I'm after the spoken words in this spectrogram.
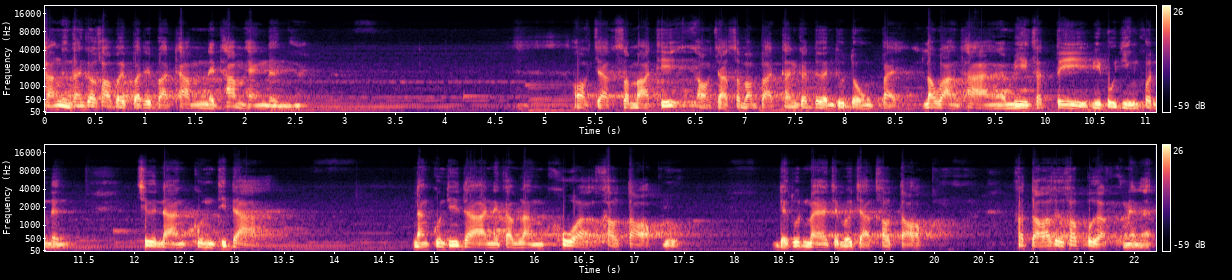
ครั้งหนึ่งท่านก็เข้าไปปฏิบัติธรรมในถ้ำแห่งหนึ่ง ออกจากสมาธิออกจากสมาบัติท่านก็เดินทุดงไป ระหว่างทางมีสตรีมีผู้หญิงคนหนึ่ง ชื่อนางกุณธิดา นางกุณธิดาเนี่ยกำลังคั่วข้าวตอกอยู่ เด็กรุ่นใหม่จะไม่รู้จักข้าวตอกข้าวตอกก็คือข้าวเปลือกนั่นแหละ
